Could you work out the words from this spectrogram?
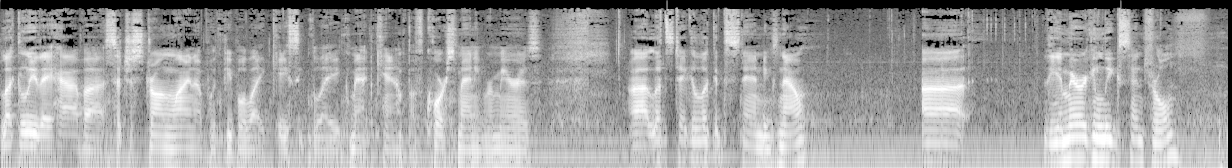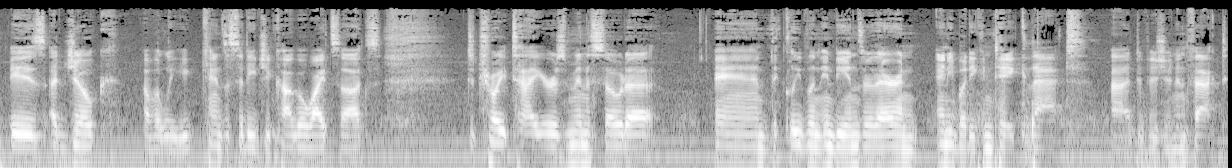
Luckily, they have uh, such a strong lineup with people like Casey Blake, Matt Kemp, of course, Manny Ramirez. Uh, let's take a look at the standings now. Uh, the American League Central is a joke of a league. Kansas City, Chicago White Sox, Detroit Tigers, Minnesota, and the Cleveland Indians are there, and anybody can take that uh, division. In fact,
